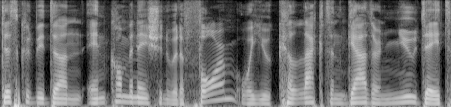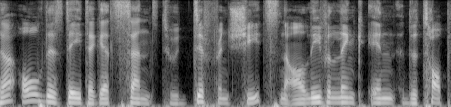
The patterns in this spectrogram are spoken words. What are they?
This could be done in combination with a form where you collect and gather new data. All this data gets sent to different sheets. Now I'll leave a link in the top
